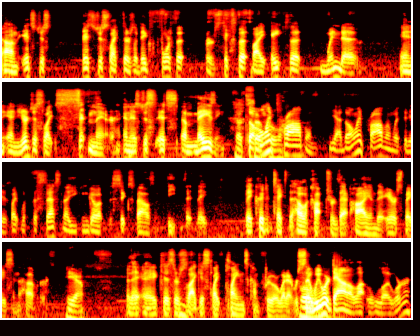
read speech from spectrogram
um, it's just it's just like there's a big four foot or six foot by eight foot window and and you're just like sitting there and it's just it's amazing That's the so only cool. problem yeah the only problem with it is like with the cessna you can go up to 6000 feet that they they couldn't take the helicopter that high in the airspace and hover yeah. because there's like it's like planes come through or whatever so we were down a lot lower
